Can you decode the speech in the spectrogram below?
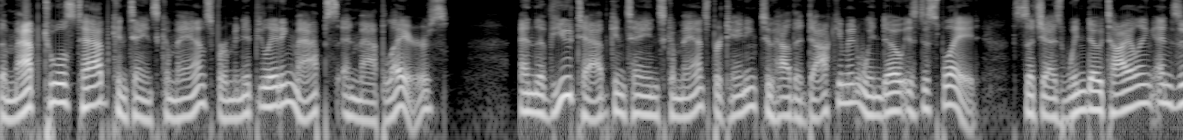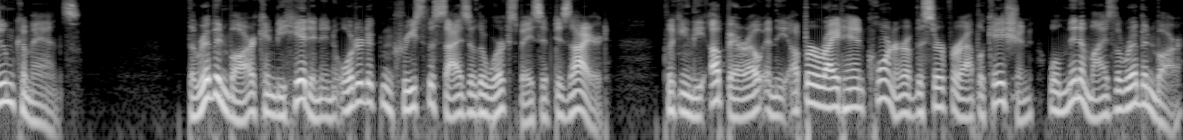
The Map Tools tab contains commands for manipulating maps and map layers, and the View tab contains commands pertaining to how the document window is displayed, such as window tiling and zoom commands. The ribbon bar can be hidden in order to increase the size of the workspace if desired. Clicking the up arrow in the upper right-hand corner of the Surfer application will minimize the ribbon bar,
